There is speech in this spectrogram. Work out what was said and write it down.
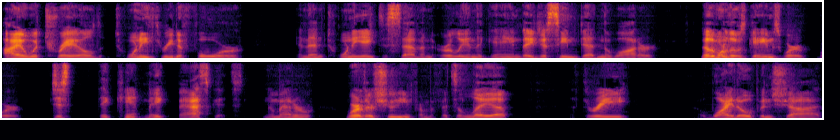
Iowa trailed 23 to 4 and then 28 to 7 early in the game. They just seemed dead in the water. Another one of those games where where just they can't make baskets no matter where they're shooting from. If it's a layup, a 3, a wide open shot,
